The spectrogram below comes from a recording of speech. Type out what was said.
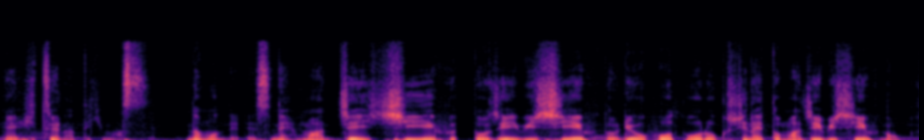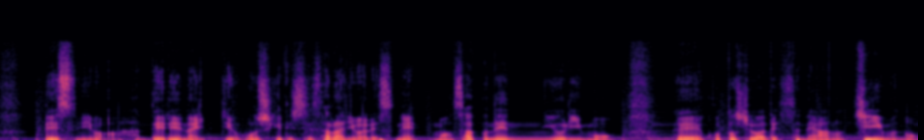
必要になってきます。なもんでですね、まあ、JCF と JBCF と両方登録しないと、まあ、JBCF のレースには出れないっていう方式でして、さらにはですね、まあ、昨年よりも、えー、今年はですね、あの、チームの、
